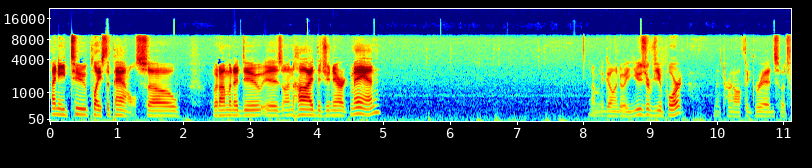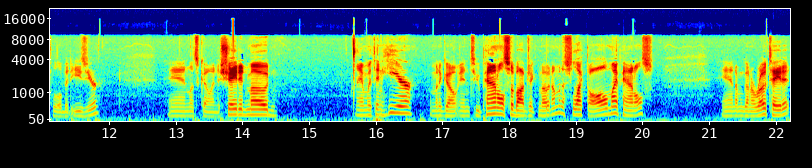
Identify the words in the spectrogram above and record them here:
I need to place the panels. So what I'm going to do is unhide the generic man. I'm going to go into a user viewport. I'm going to turn off the grid so it's a little bit easier. And let's go into shaded mode. And within here, I'm going to go into panel subobject mode. I'm going to select all my panels and I'm going to rotate it.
